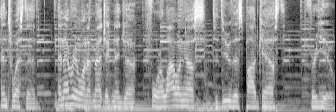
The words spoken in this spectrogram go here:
and Twiztid, and everyone at Magic Ninja for allowing us to do this podcast for you.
